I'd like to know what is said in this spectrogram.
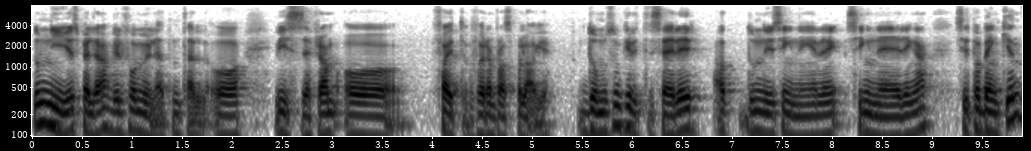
de nye spillerne vil få muligheten til å vise seg fram og fighte for en plass på laget. De som kritiserer at de nye signeringene sitter på benken,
